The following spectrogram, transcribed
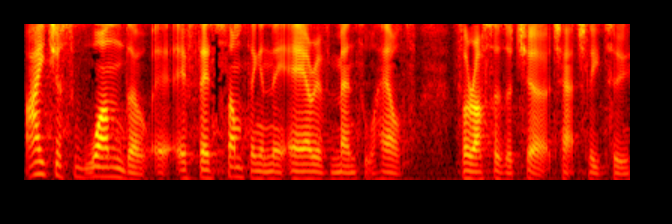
I just wonder if there's something in the area of mental health for us as a church actually to,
